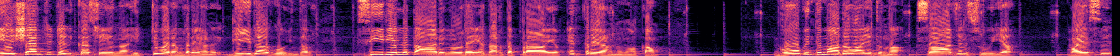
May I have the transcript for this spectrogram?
ഏഷ്യാനെറ്റ് ടെലികാസ്റ്റ് ചെയ്യുന്ന ഹിറ്റ് പരമ്പരയാണ് ഗീതാ ഗോവിന്ദം. സീരിയലിലെ താരങ്ങളുടെ യഥാർത്ഥ പ്രായം എത്രയാണെന്ന് നോക്കാം. ഗോവിന്ദ് മാധവായി എത്തുന്ന സാജൻ സൂര്യ വയസ്സ്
